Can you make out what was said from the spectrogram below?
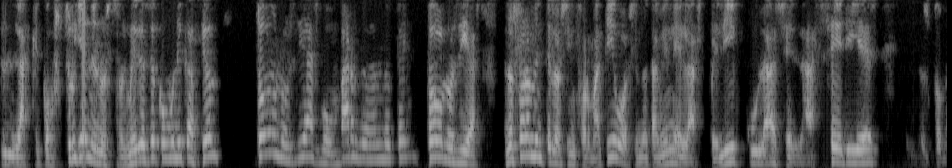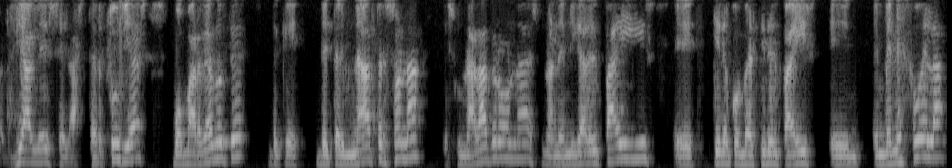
la que construyen en nuestros medios de comunicación todos los días bombardeándote, todos los días, no solamente los informativos, sino también en las películas, en las series, comerciales, en las tertulias, bombardeándote de que determinada persona es una ladrona, es una enemiga del país, eh, quiere convertir el país en, Venezuela.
